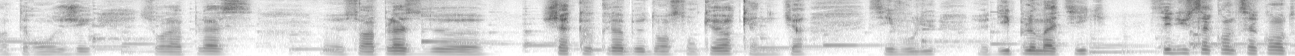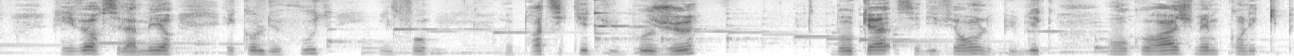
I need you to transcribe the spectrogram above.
Interrogé sur la place, euh, sur la place de chaque club dans son cœur, Canidia s'est voulu diplomatique. C'est du 50-50. River, c'est la meilleure école de foot. Il faut pratiquer du beau jeu. Boca, c'est différent, le public encourage même quand l'équipe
